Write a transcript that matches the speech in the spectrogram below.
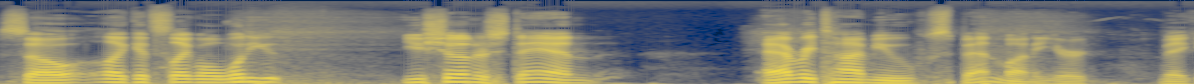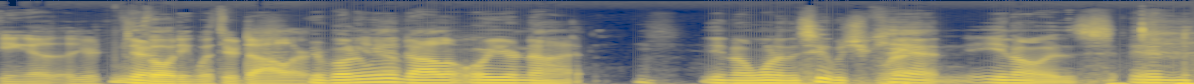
So, like, it's like, well, what do you? You should understand. Every time you spend money, you're making a. You're Yeah. voting with your dollar. You're voting you with know? your dollar or you're not. You know, one of the two. But you can't. You know, it's and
